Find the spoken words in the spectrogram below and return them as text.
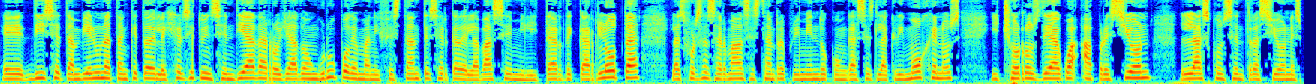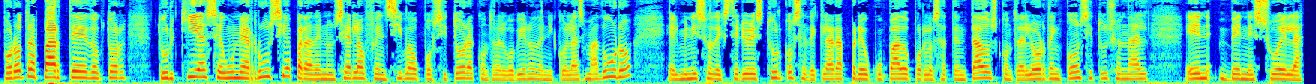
Eh, dice también una tanqueta del ejército incendiada arrollado a un grupo de manifestantes cerca de la base militar de Carlota. Las Fuerzas Armadas están reprimiendo con gases lacrimógenos y chorros de agua a presión las concentraciones. Por otra parte, doctor, Turquía se une a Rusia para denunciar la ofensiva opositora contra el gobierno de Nicolás Maduro. El ministro de Exteriores turco se declara preocupado por los atentados contra el orden constitucional en Venezuela.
